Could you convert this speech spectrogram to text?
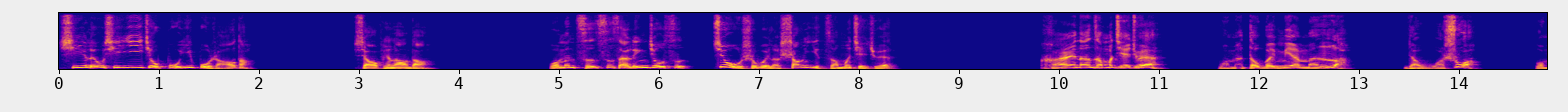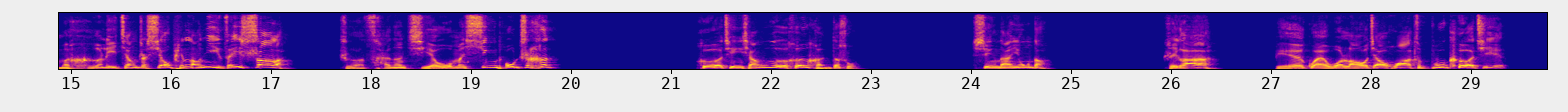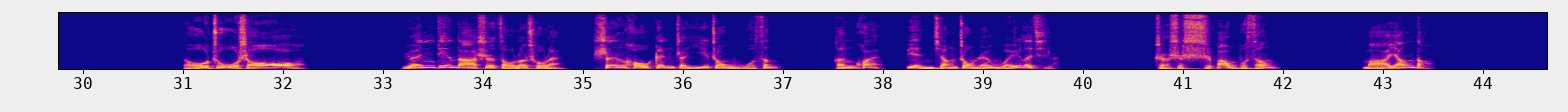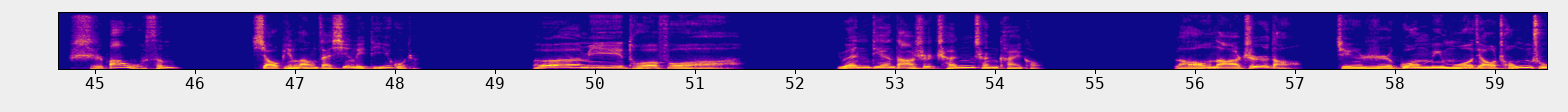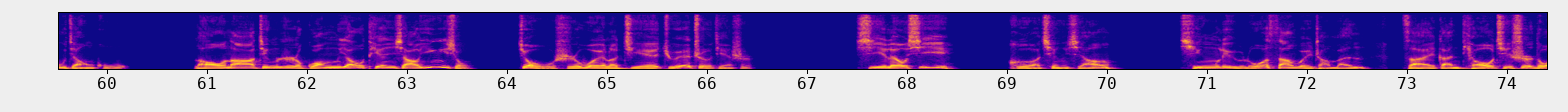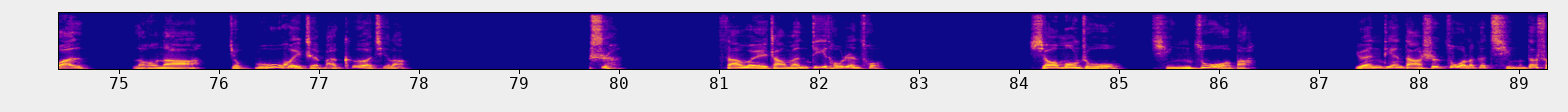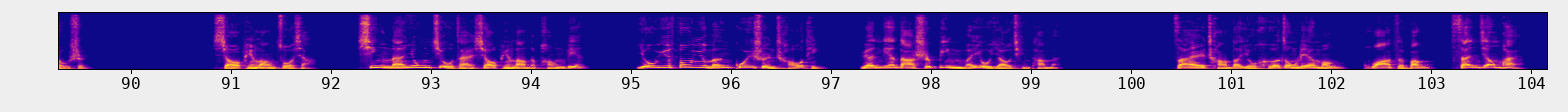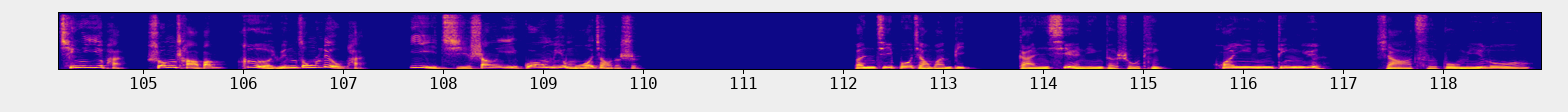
西流溪依旧不依不饶道。萧平浪道：“我们此次在灵鹫寺，就是为了商议怎么解决。还能怎么解决？我们都被灭门了。要我说，我们合力将这萧平浪逆贼杀了。”这才能解我们心头之恨。”贺庆祥恶狠狠地说。信南庸道：“谁敢？别怪我老叫花子不客气。”都住手！元颠大师走了出来，身后跟着一众武僧，很快便将众人围了起来。这是十八武僧。马阳道：“十八武僧。”萧平浪在心里嘀咕着：“阿弥陀佛。”元颠大师沉沉开口：“老衲知道，今日光明魔教重出江湖，老衲今日广邀天下英雄，就是为了解决这件事。西流西、贺庆祥、青绿罗三位掌门再敢挑起事端，老衲……”就不会这般客气了。是，三位掌门低头认错。萧梦主，请坐吧。元天大师做了个请的手势。萧平浪坐下，信南庸就在萧平浪的旁边。由于风云门归顺朝廷，元天大师并没有邀请他们。在场的有合纵联盟、花子帮、三江派、青衣派。双叉帮、贺云宗六派一起商议光明魔教的事。本集播讲完毕，感谢您的收听，欢迎您订阅，下次不迷路哦。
